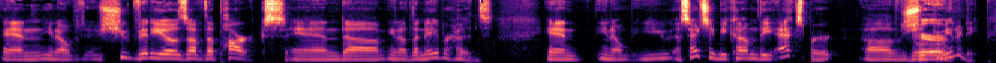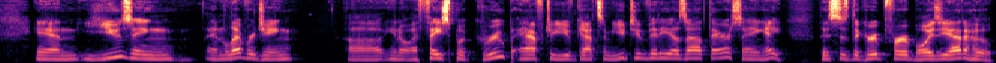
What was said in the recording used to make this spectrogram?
and you know shoot videos of the parks and uh, you know the neighborhoods. And you know you essentially become the expert of your Sure. community. And using and leveraging uh, you know, a Facebook group after you've got some YouTube videos out there saying, "Hey, this is the group for Boise, Idaho."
